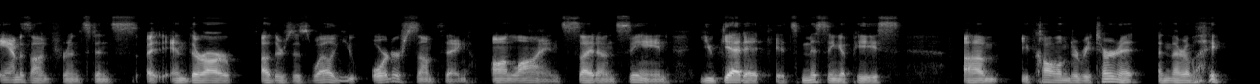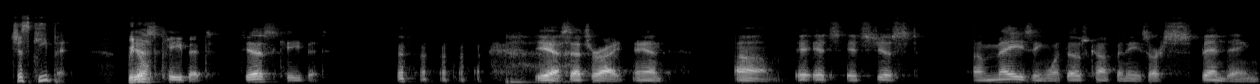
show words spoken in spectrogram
Amazon, for instance, and there are others as well. You order something online, sight unseen, you get it, it's missing a piece. Um, you call them to return it, and they're like, just keep it. We just don't... keep it. Just keep it. yes, that's right. And um, it, it's it's just amazing what those companies are spending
